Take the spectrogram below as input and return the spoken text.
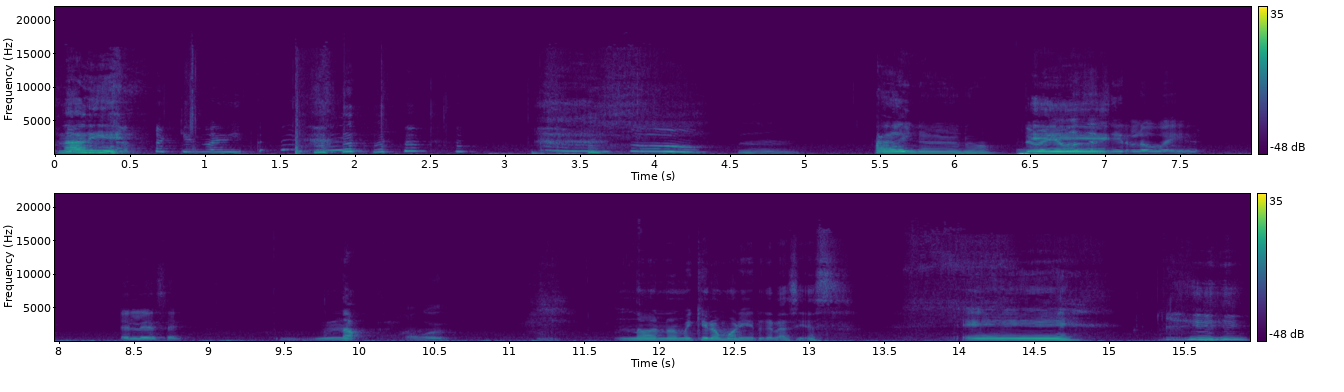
Nadie. ¿Quién me edita? Ay, no, no, no. Deberíamos Eh, decirlo, güey. El S. No, no, no me quiero morir, gracias. Eh,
